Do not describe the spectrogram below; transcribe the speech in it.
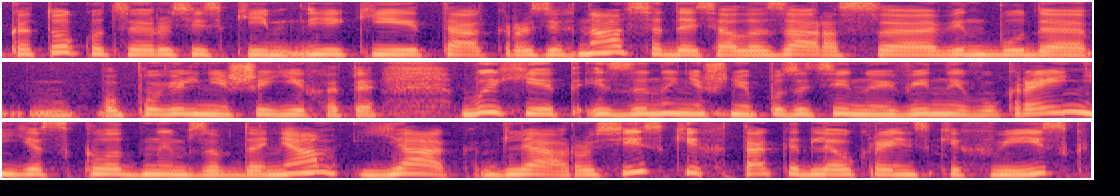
каток, цей російський, який так розігнався десь, але зараз е, він буде повільніше їхати. Вихід із нинішньої позиційної війни в Україні є складним завданням як для російських, так і для українських військ.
